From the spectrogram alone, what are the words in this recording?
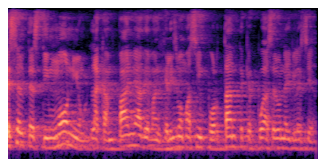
es el testimonio, la campaña de evangelismo más importante que puede hacer una iglesia.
